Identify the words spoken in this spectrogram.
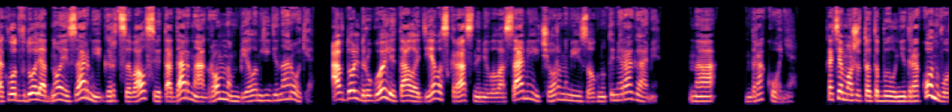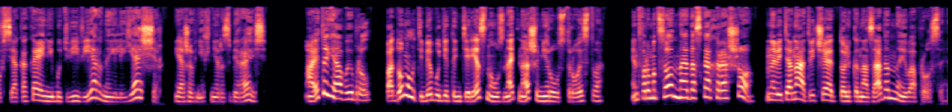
Так вот, вдоль одной из армий горцевал Светодар на огромном белом единороге, а вдоль другой летала дева с красными волосами и черными изогнутыми рогами. На драконе. Хотя, может, это был не дракон вовсе, а какая-нибудь виверна или ящер, я же в них не разбираюсь. А это я выбрал. Подумал, тебе будет интересно узнать наше мироустройство. Информационная доска хорошо, но ведь она отвечает только на заданные вопросы.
